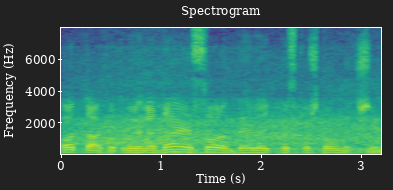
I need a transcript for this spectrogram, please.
От так от виглядає 49 безкоштовних шин.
